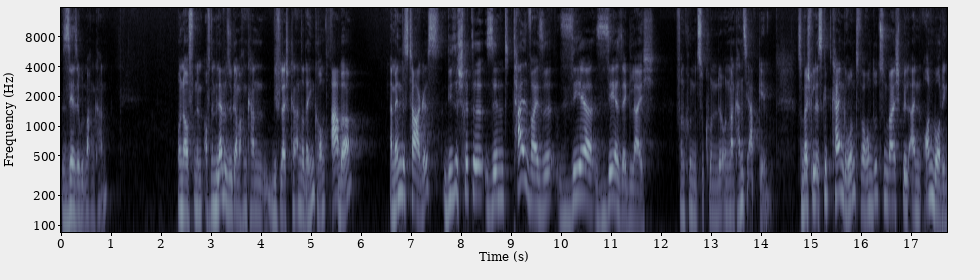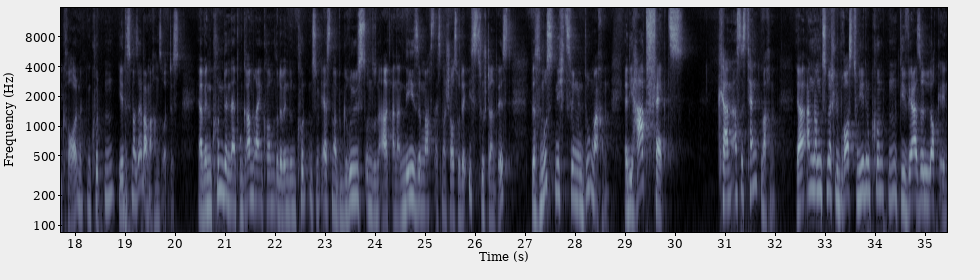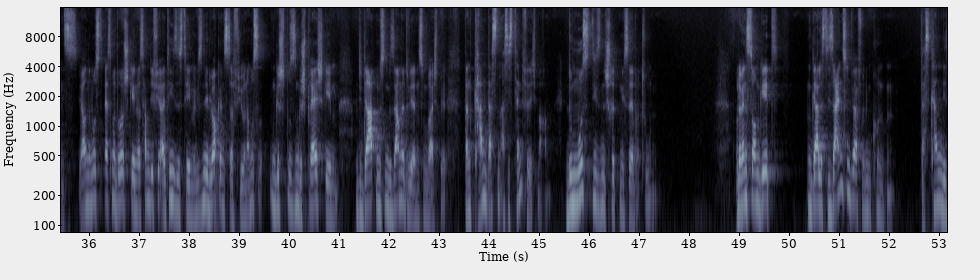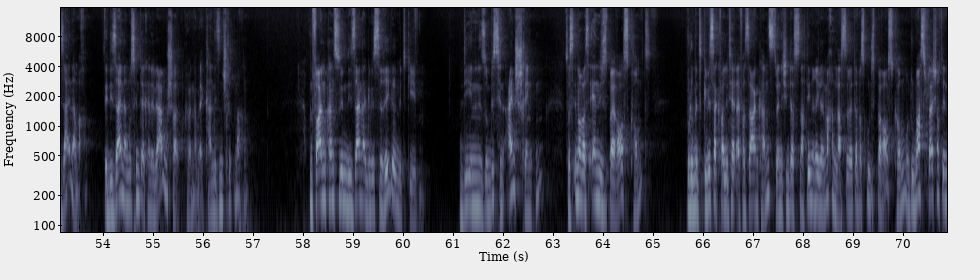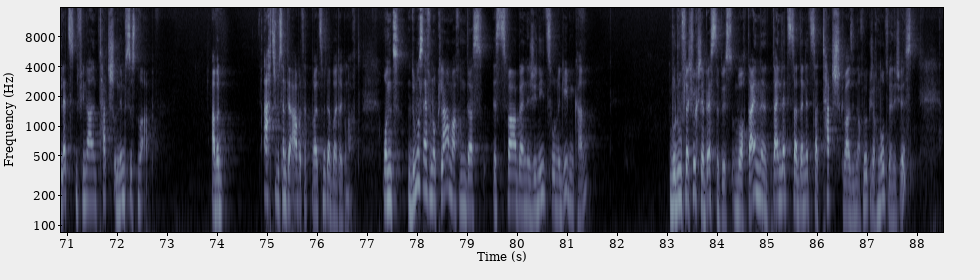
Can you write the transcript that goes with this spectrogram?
sehr, sehr gut machen kann und auf einem, auf einem Level sogar machen kann, wie vielleicht kein anderer dahin kommt. Aber am Ende des Tages, diese Schritte sind teilweise sehr, sehr, sehr gleich von Kunde zu Kunde und man kann sie abgeben. Zum Beispiel, es gibt keinen Grund, warum du zum Beispiel einen Onboarding-Call mit einem Kunden jedes Mal selber machen solltest. Ja, wenn ein Kunde in dein Programm reinkommt oder wenn du einen Kunden zum ersten Mal begrüßt und so eine Art Anamnese machst, erstmal schaust, wo der Ist-Zustand ist, das musst nicht zwingend du machen. Ja, die Hard Facts kann Assistent machen. Ja, angenommen zum Beispiel, du brauchst von jedem Kunden diverse Logins. Ja, und du musst erstmal durchgehen, was haben die für IT-Systeme, wie sind die Logins dafür? Und da muss, es ein Gespräch geben und die Daten müssen gesammelt werden zum Beispiel. Dann kann das ein Assistent für dich machen. Du musst diesen Schritt nicht selber tun. Oder wenn es darum geht, ein geiles Design zu entwerfen mit dem Kunden, das kann ein Designer machen. Der Designer muss hinterher keine Werbung schalten können, aber er kann diesen Schritt machen. Und vor allem kannst du dem Designer gewisse Regeln mitgeben die ihn so ein bisschen einschränken, sodass immer was Ähnliches bei rauskommt, wo du mit gewisser Qualität einfach sagen kannst, wenn ich ihn das nach den Regeln machen lasse, wird da was Gutes bei rauskommen und du machst vielleicht noch den letzten finalen Touch und nimmst es nur ab. Aber 80 Prozent der Arbeit hat bereits Mitarbeiter gemacht. Und du musst einfach nur klar machen, dass es zwar deine Geniezone geben kann, wo du vielleicht wirklich der Beste bist und wo auch deine, dein, letzter, dein letzter Touch quasi noch wirklich auch notwendig ist,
